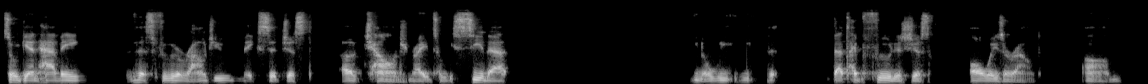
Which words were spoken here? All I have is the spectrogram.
so, again, having this food around you makes it just a challenge, right? So, we see that, you know, we, we th- that type of food is just always around. Um,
